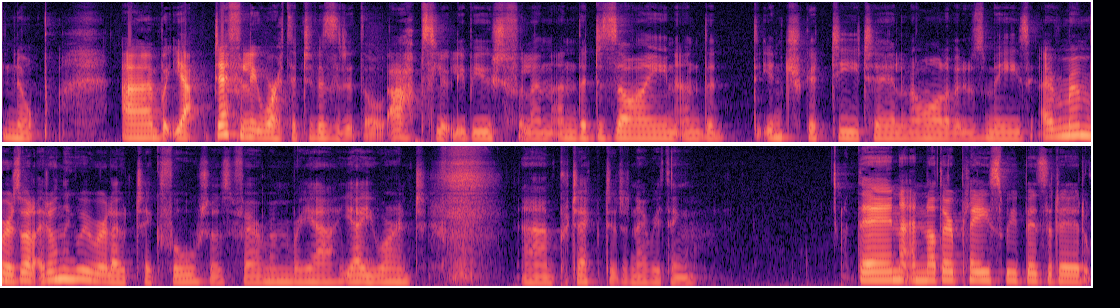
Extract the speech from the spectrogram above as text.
nope. Um, but yeah, definitely worth it to visit it though. Absolutely beautiful, and, and the design and the, the intricate detail and all of it was amazing. I remember as well. I don't think we were allowed to take photos, if I remember. Yeah, yeah, you weren't um, protected and everything. Then another place we visited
